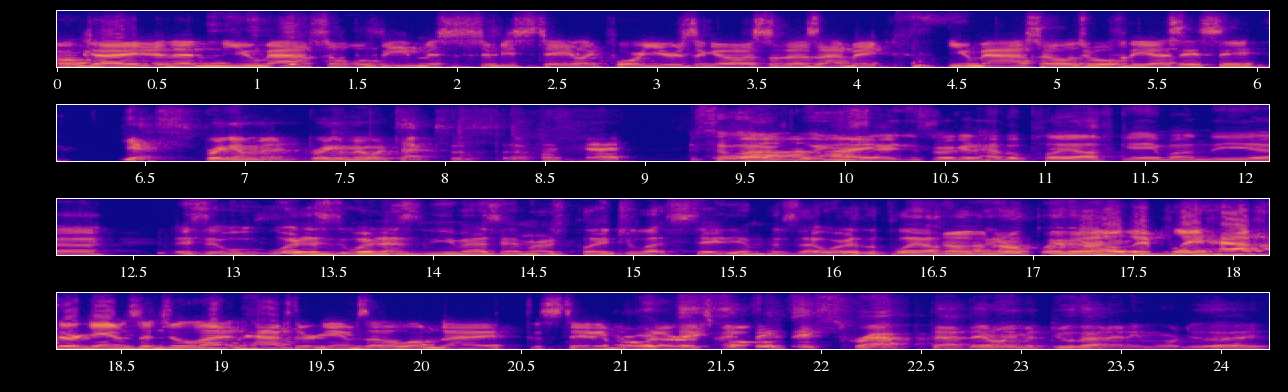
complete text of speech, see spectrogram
okay, and then UMass will beat Mississippi State like four years ago. So does that make UMass eligible for the SEC? Yes, bring them in. Bring them in with Texas. So. Okay. So uh, Uh, what you're alright. saying is we're gonna have a playoff game on the. Uh, is it where does where does UMass Amherst play? Gillette Stadium? Is that where the playoff? No, will they don't play there. No, they play half their games at Gillette and half their games at Alumni the Stadium or I, whatever think it's they, I think they scrapped that. They don't even do that anymore, do they?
